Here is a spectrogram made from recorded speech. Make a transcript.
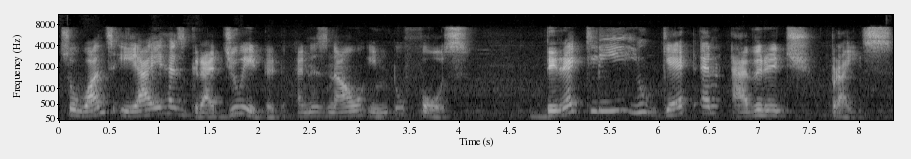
so once ai has graduated and is now into force directly you get an average price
